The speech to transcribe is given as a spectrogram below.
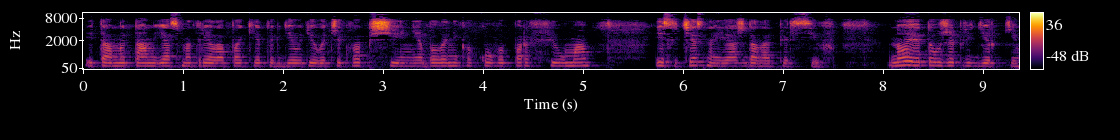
и там, и там. Я смотрела пакеты, где у девочек вообще не было никакого парфюма. Если честно, я ждала персив. Но это уже придирки.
